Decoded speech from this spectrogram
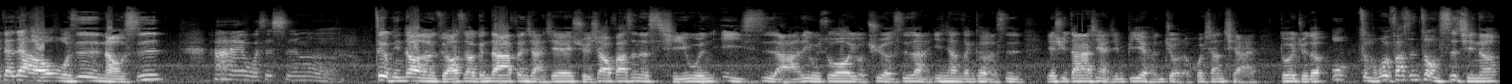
大家好，我是老师。嗨，我是师母。这个频道呢，主要是要跟大家分享一些学校发生的奇闻异事啊，例如说有趣的事、让你印象深刻的事。也许大家现在已经毕业很久了，回想起来都会觉得哦，怎么会发生这种事情呢？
